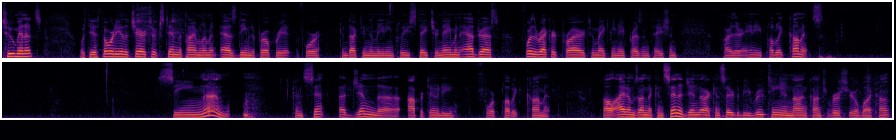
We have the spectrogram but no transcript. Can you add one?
two minutes with the authority of the chair to extend the time limit as deemed appropriate for conducting the meeting. Please state your name and address for the record prior to making a presentation. Are there any public comments? Seeing none. Consent agenda opportunity for public comment. All items on the consent agenda are considered to be routine and non-controversial by Con-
